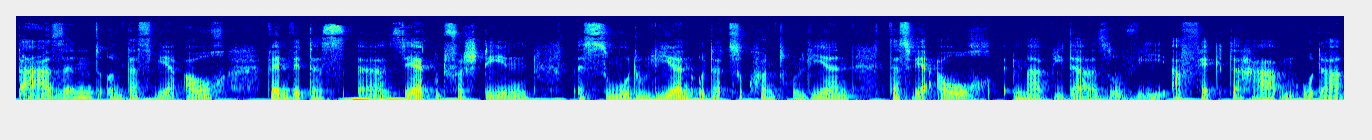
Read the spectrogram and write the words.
da sind und dass wir auch, wenn wir das äh, sehr gut verstehen, es zu modulieren oder zu kontrollieren, dass wir auch immer wieder so wie Affekte haben oder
